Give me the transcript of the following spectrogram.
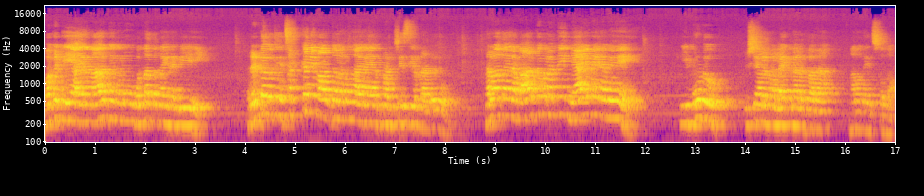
ఒకటి ఆయన మార్గములు ఉన్నతమైనవి. రెండవది చక్కని మార్గాలను ఆయన ఏర్పాటు చేసి ఉన్నాడు. తర్వాత ఆయన మార్గములన్నీ న్యాయమైనవి. ఈ మూడు విషయాలను లేఖనాల ద్వారా మనం నేర్చుకుందాం.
